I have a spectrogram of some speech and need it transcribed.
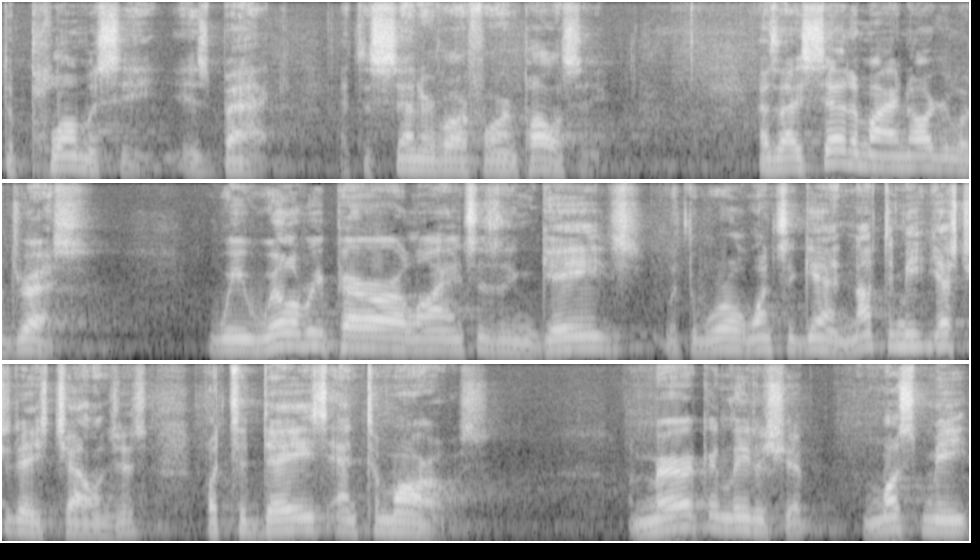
Diplomacy is back at the center of our foreign policy. As I said in my inaugural address, we will repair our alliances and engage with the world once again, not to meet yesterday's challenges, but today's and tomorrow's. American leadership must meet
